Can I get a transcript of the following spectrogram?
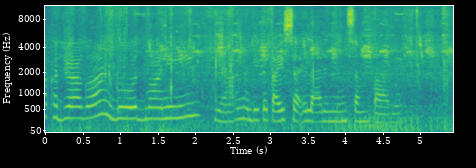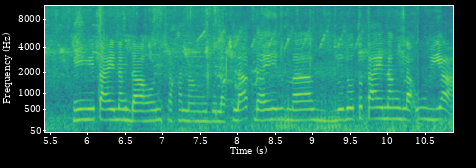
Mga ka-dragon, good morning. Yan, nandito tayo sa ilalim ng sampalo. Hingi tayo ng dahon tsaka ng bulaklak dahil magluluto tayo ng lauya.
